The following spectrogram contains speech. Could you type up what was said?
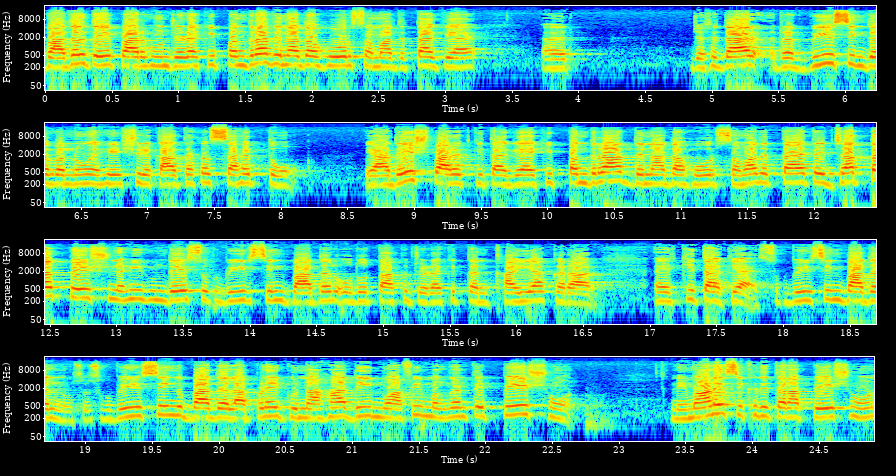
ਬਾਦਲ ਤੇ ਪਰ ਹੁਣ ਜਿਹੜਾ ਕਿ 15 ਦਿਨਾਂ ਦਾ ਹੋਰ ਸਮਾਂ ਦਿੱਤਾ ਗਿਆ ਹੈ ਜਥੇਦਾਰ ਰਗਬੀਰ ਸਿੰਘ ਦੇ ਵੱਲੋਂ ਇਹ ਸ਼੍ਰੀ ਅਕਾਲ ਤਖਤ ਸਾਹਿਬ ਤੋਂ ਇਹ ਆਦੇਸ਼ ਪਾਰਿਤ ਕੀਤਾ ਗਿਆ ਹੈ ਕਿ 15 ਦਿਨਾਂ ਦਾ ਹੋਰ ਸਮਾਂ ਦਿੱਤਾ ਹੈ ਤੇ ਜਦ ਤੱਕ ਪੇਸ਼ ਨਹੀਂ ਹੁੰਦੇ ਸੁਖਬੀਰ ਸਿੰਘ ਬਾਦਲ, ਉਦੋਂ ਤੱਕ ਜਿਹੜਾ ਕਿ ਤਨਖਾਹੀਆ ਕਰਾਰ ਕੀਤਾ ਗਿਆ ਹੈ। ਸੁਖਬੀਰ ਸਿੰਘ ਬਾਦਲ ਨੂੰ। ਸੋ ਸੁਖਬੀਰ ਸਿੰਘ ਬਾਦਲ ਆਪਣੇ ਗੁਨਾਹਾਂ ਦੀ ਮੁਆਫੀ ਮੰਗਣ ਤੇ ਪੇਸ਼ ਹੋਣ। ਨਿਮਾਣੇ ਸਿੱਖ ਦੀ ਤਰ੍ਹਾਂ ਪੇਸ਼ ਹੋਣ,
